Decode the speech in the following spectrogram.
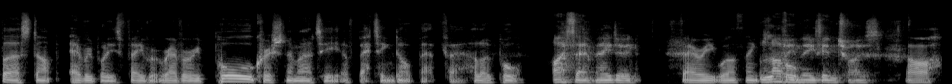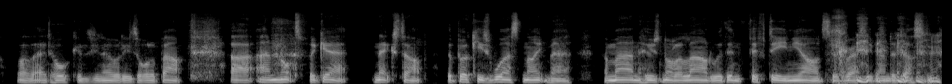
First up, everybody's favourite reverie, Paul Krishnamurti of betting.betfair. Hello, Paul. Hi, Sam. How you doing? Very well, thank you. Loving Paul. these intros. Oh, well, Ed Hawkins, you know what he's all about. Uh, and not to forget, next up, the bookie's worst nightmare, a man who's not allowed within 15 yards of Rassie van der Dussen.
